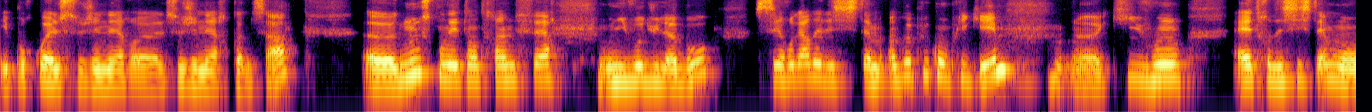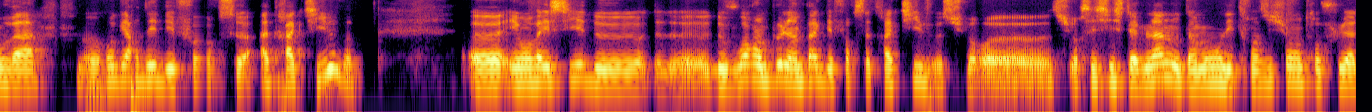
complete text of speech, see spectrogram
et pourquoi elles se génèrent, elles se génèrent comme ça. Euh, nous, ce qu'on est en train de faire au niveau du labo, c'est regarder des systèmes un peu plus compliqués euh, qui vont être des systèmes où on va euh, regarder des forces attractives et on va essayer de, voir un peu l'impact des forces attractives sur, sur ces systèmes-là, notamment les transitions entre flux à,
